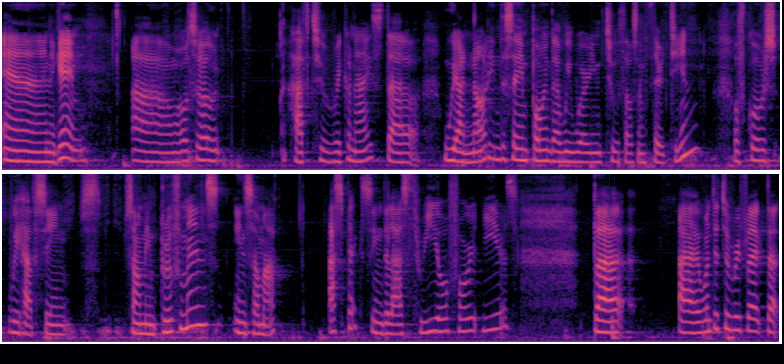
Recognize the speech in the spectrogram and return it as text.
And again, um, also have to recognize that we are not in the same point that we were in 2013. Of course, we have seen some improvements in some aspects in the last three or four years. But I wanted to reflect that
